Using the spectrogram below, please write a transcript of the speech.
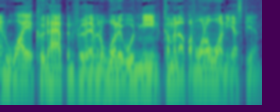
and why it could happen for them and what it would mean coming up on 101 ESPN.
